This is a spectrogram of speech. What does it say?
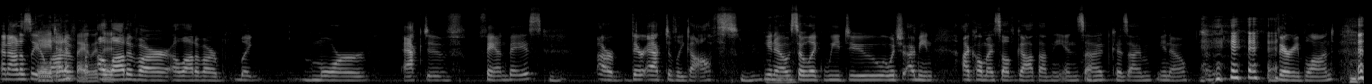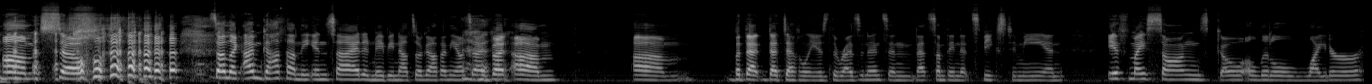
and honestly, They a lot of a it. lot of our a lot of our like more active fan base. Mm-hmm. Are they're actively goths, you know? So like we do, which I mean, I call myself goth on the inside because I'm, you know, very blonde. Um, so, so I'm like I'm goth on the inside and maybe not so goth on the outside, but um, um, but that that definitely is the resonance, and that's something that speaks to me. And if my songs go a little lighter,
